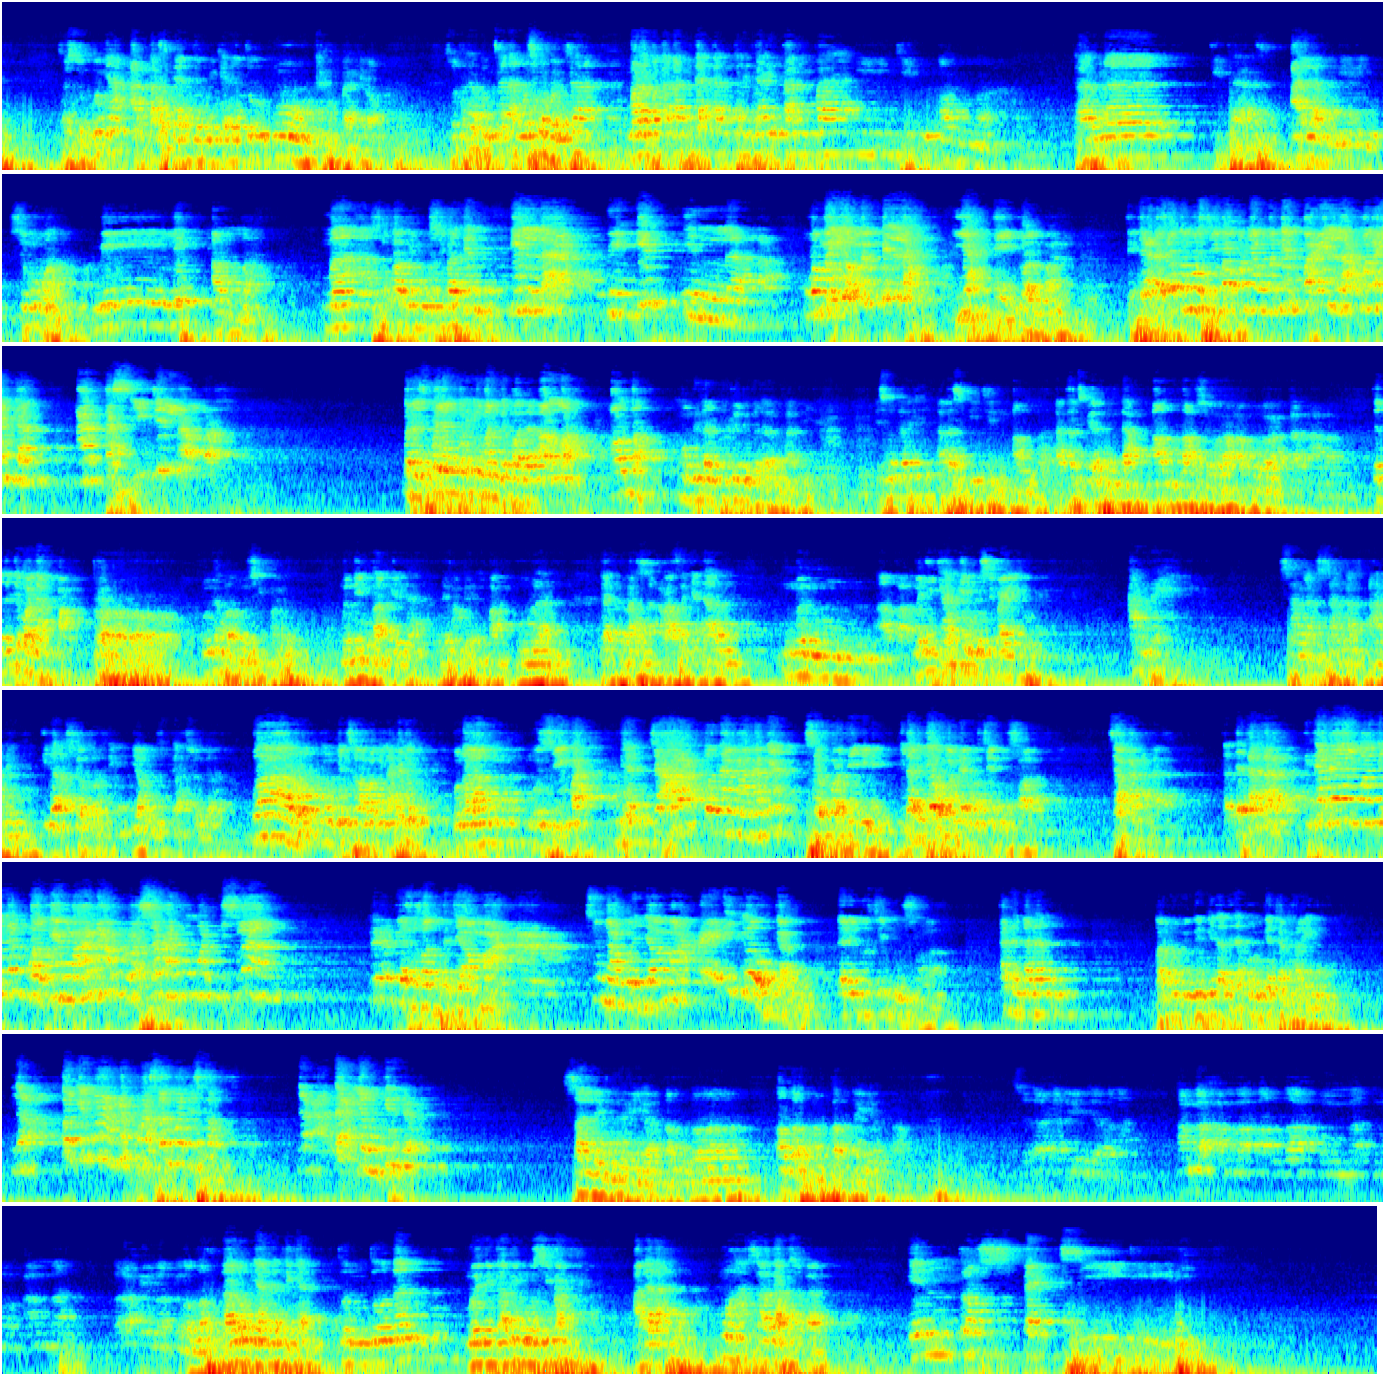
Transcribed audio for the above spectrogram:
Sesungguhnya atasnya demikian itu mudah bagi Allah. Saudara bencana, musibah bencana, malah tidak akan terjadi tanpa izin Allah. Karena kita alam ini semua milik Allah. Ma'asaba min musibatin men, apa, menyikapi musibah itu aneh, sangat sangat aneh. Tidak seperti yang sudah sudah. Baru mungkin selama kita hidup mengalami musibah dan cara penanganannya seperti ini. Tidak jauh dari masjid besar. Jangan ada. Tidak ada, tidak ada yang mengatakan bagaimana perasaan umat Islam. Mereka biasa sholat berjamaah, sunnah berjamaah, eh dijauhkan dari masjid musola. Kadang-kadang baru bibir kita tidak memikirkan hal ini. Nah, bagaimana perasaan umat Islam? Tidak ada yang memikirkan. Salimna ya Allah, Allah maafkan ya Allah. Saudara hadirin jamaah, hamba-hamba Allah umat Muhammad rahimahullah. Lalu yang ketiga, tuntunan menyikapi musibah adalah muhasabah saudara. Introspeksi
